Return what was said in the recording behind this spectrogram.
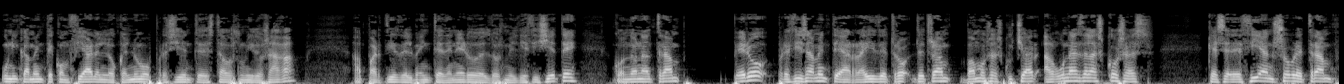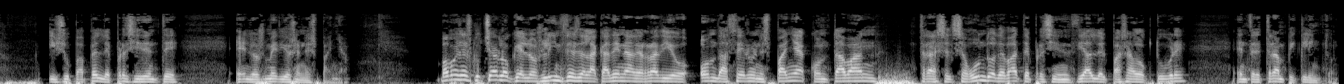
únicamente confiar en lo que el nuevo presidente de Estados Unidos haga a partir del 20 de enero del 2017 con Donald Trump, pero precisamente a raíz de, Trump vamos a escuchar algunas de las cosas que se decían sobre Trump y su papel de presidente en los medios en España. Vamos a escuchar lo que los linces de la cadena de radio Onda Cero en España contaban tras el segundo debate presidencial del pasado octubre entre Trump y Clinton.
